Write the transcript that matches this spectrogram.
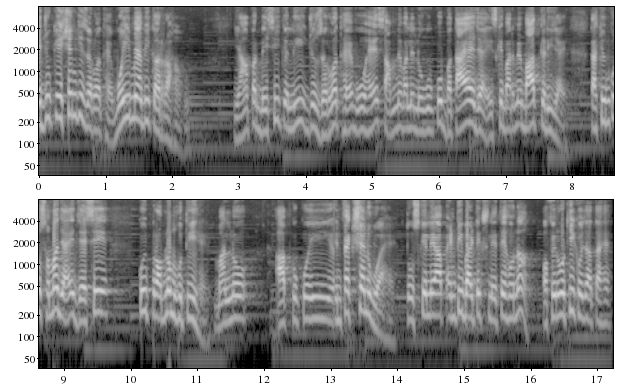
एजुकेशन की ज़रूरत है वही मैं अभी कर रहा हूँ। यहाँ पर बेसिकली जो ज़रूरत है वो है सामने वाले लोगों को बताया जाए इसके बारे में बात करी जाए ताकि उनको समझ आए जैसे कोई प्रॉब्लम होती है। मान लो आपको कोई इन्फेक्शन हुआ है तो उसके लिए आप एंटीबायोटिक्स लेते हो ना और फिर वो ठीक हो जाता है।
